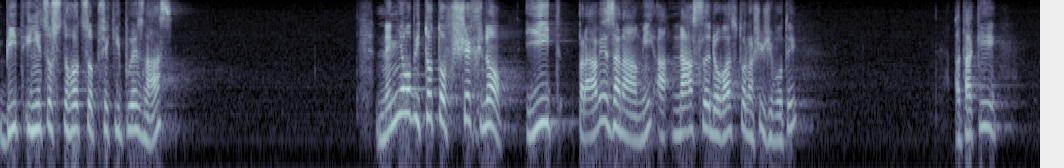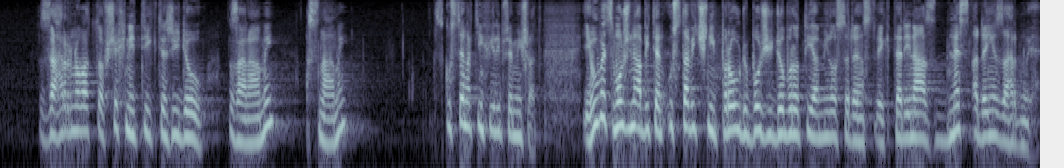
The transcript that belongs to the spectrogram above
být i něco z toho, co překypuje z nás? Nemělo by toto všechno jít právě za námi a následovat to naše životy? A taky zahrnovat to všechny ty, kteří jdou za námi a s námi? Zkuste nad tím chvíli přemýšlet. Je vůbec možné, aby ten ustavičný proud boží dobroty a milosrdenství, který nás dnes a denně zahrnuje,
